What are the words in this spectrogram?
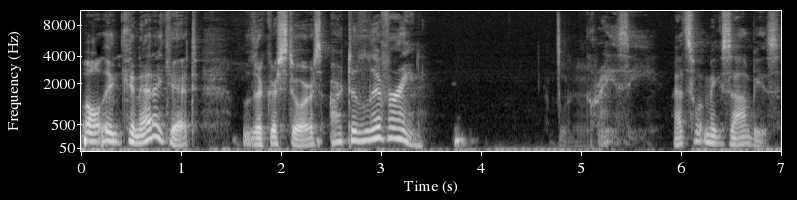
Well, in Connecticut, liquor stores are delivering. Crazy. That's what makes zombies.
